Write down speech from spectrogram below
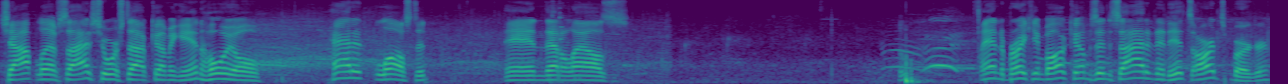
Chop left side, shortstop coming in. Hoyle had it, lost it, and that allows. And the breaking ball comes inside and it hits Artsberger.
